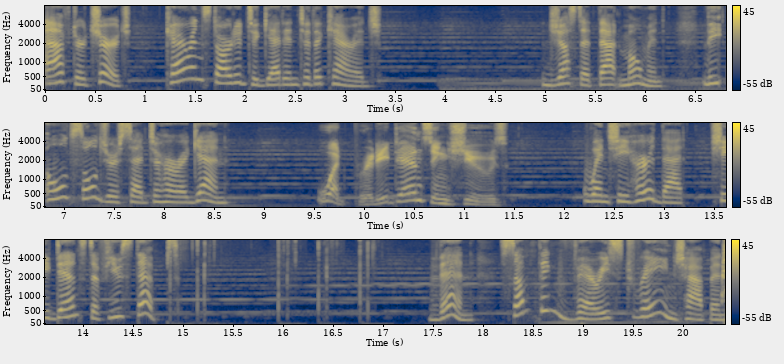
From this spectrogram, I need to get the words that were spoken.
After church, Karen started to get into the carriage. Just at that moment, the old soldier said to her again, What pretty dancing shoes! When she heard that, she danced a few steps. Then something very strange happened.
